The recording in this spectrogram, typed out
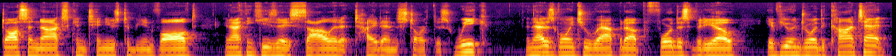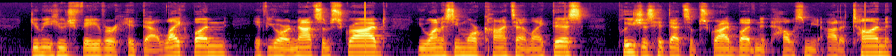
Dawson Knox continues to be involved, and I think he's a solid tight end start this week. And that is going to wrap it up for this video. If you enjoyed the content, do me a huge favor, hit that like button. If you are not subscribed, you want to see more content like this, please just hit that subscribe button. It helps me out a ton.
